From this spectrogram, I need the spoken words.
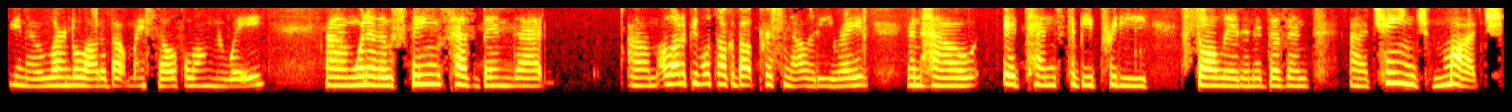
you know learned a lot about myself along the way. Um, one of those things has been that um, a lot of people talk about personality, right, and how it tends to be pretty solid and it doesn't uh, change much.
